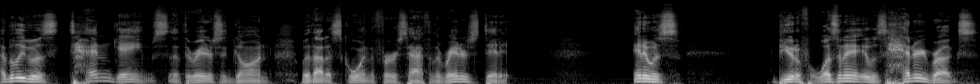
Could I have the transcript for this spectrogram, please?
I believe it was 10 games that the Raiders had gone without a score in the first half, and the Raiders did it. And it was beautiful, wasn't it? It was Henry Ruggs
